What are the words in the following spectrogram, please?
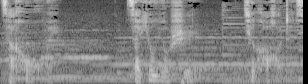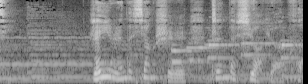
才后悔，在拥有时，请好好珍惜。人与人的相识，真的需要缘分。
